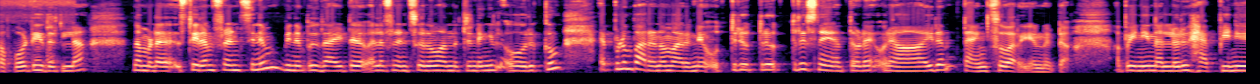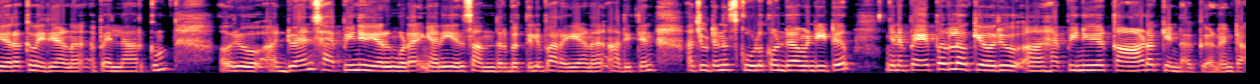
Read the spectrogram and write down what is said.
സപ്പോർട്ട് ചെയ്തിട്ടില്ല നമ്മുടെ സ്ഥിരം ഫ്രണ്ട്സിനും പിന്നെ പുതുതായിട്ട് വല്ല ഫ്രണ്ട്സുകളും വന്നിട്ടുണ്ടെങ്കിൽ ഓർക്കും എപ്പോഴും പറയണം മാറിനെ. ഒത്തിരി ഒത്തിരി ഒത്തിരി സ്നേഹത്തോടെ ഒരായിരം താങ്ക്സ് പറയണം കേട്ടോ. അപ്പോൾ ഇനി നല്ലൊരു ഹാപ്പി ന്യൂ ഇയർ ഒക്കെ വരികയാണ്. അപ്പോൾ എല്ലാവർക്കും ഒരു അഡ്വാൻസ് ഹാപ്പി ന്യൂ ഇയറും കൂടെ ഞാൻ ഈ ഒരു സന്ദർഭത്തിൽ പറയുകയാണ്. ആദിത്യൻ അച്ചൂട്ടനെ സ്കൂളിൽ കൊണ്ടുപോകാൻ വേണ്ടിയിട്ട് ഇങ്ങനെ പേപ്പറിലൊക്കെ ഒരു ഹാപ്പി ന്യൂ ഇയർ കാർഡൊക്കെ ഉണ്ടാക്കുകയാണ് കേട്ടോ.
